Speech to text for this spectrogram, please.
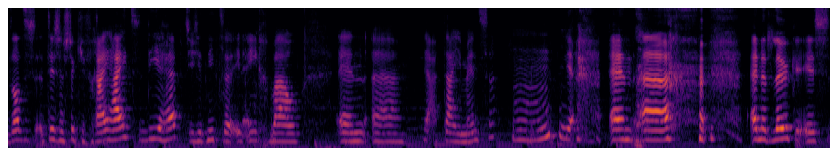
dat is, het is een stukje vrijheid die je hebt. Je zit niet in één gebouw en eh ja, taaie mensen. Mhm, ja. En, eh, en het leuke is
